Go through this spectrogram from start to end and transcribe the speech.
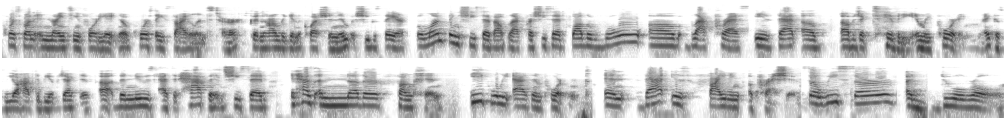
correspondent in 1948. Now, of course, they silenced her. Couldn't hardly get a question in, but she was there. But one thing she said about Black press, she said, while the role of Black press is that of objectivity in reporting, right? Because we all have to be objective. Uh, the news as it happens, she said, it has another function equally as important, and that is fighting oppression. So we serve a dual role.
